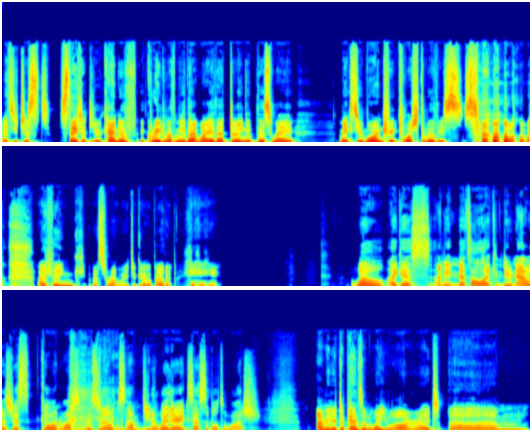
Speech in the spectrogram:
as you just stated, you kind of agreed with me that way that doing it this way makes you more intrigued to watch the movies. So I think that's the right way to go about it. well, I guess I mean that's all I can do now is just go and watch some of his films. Um, do you know where they're accessible to watch? I mean, it depends on where you are, right? Um,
